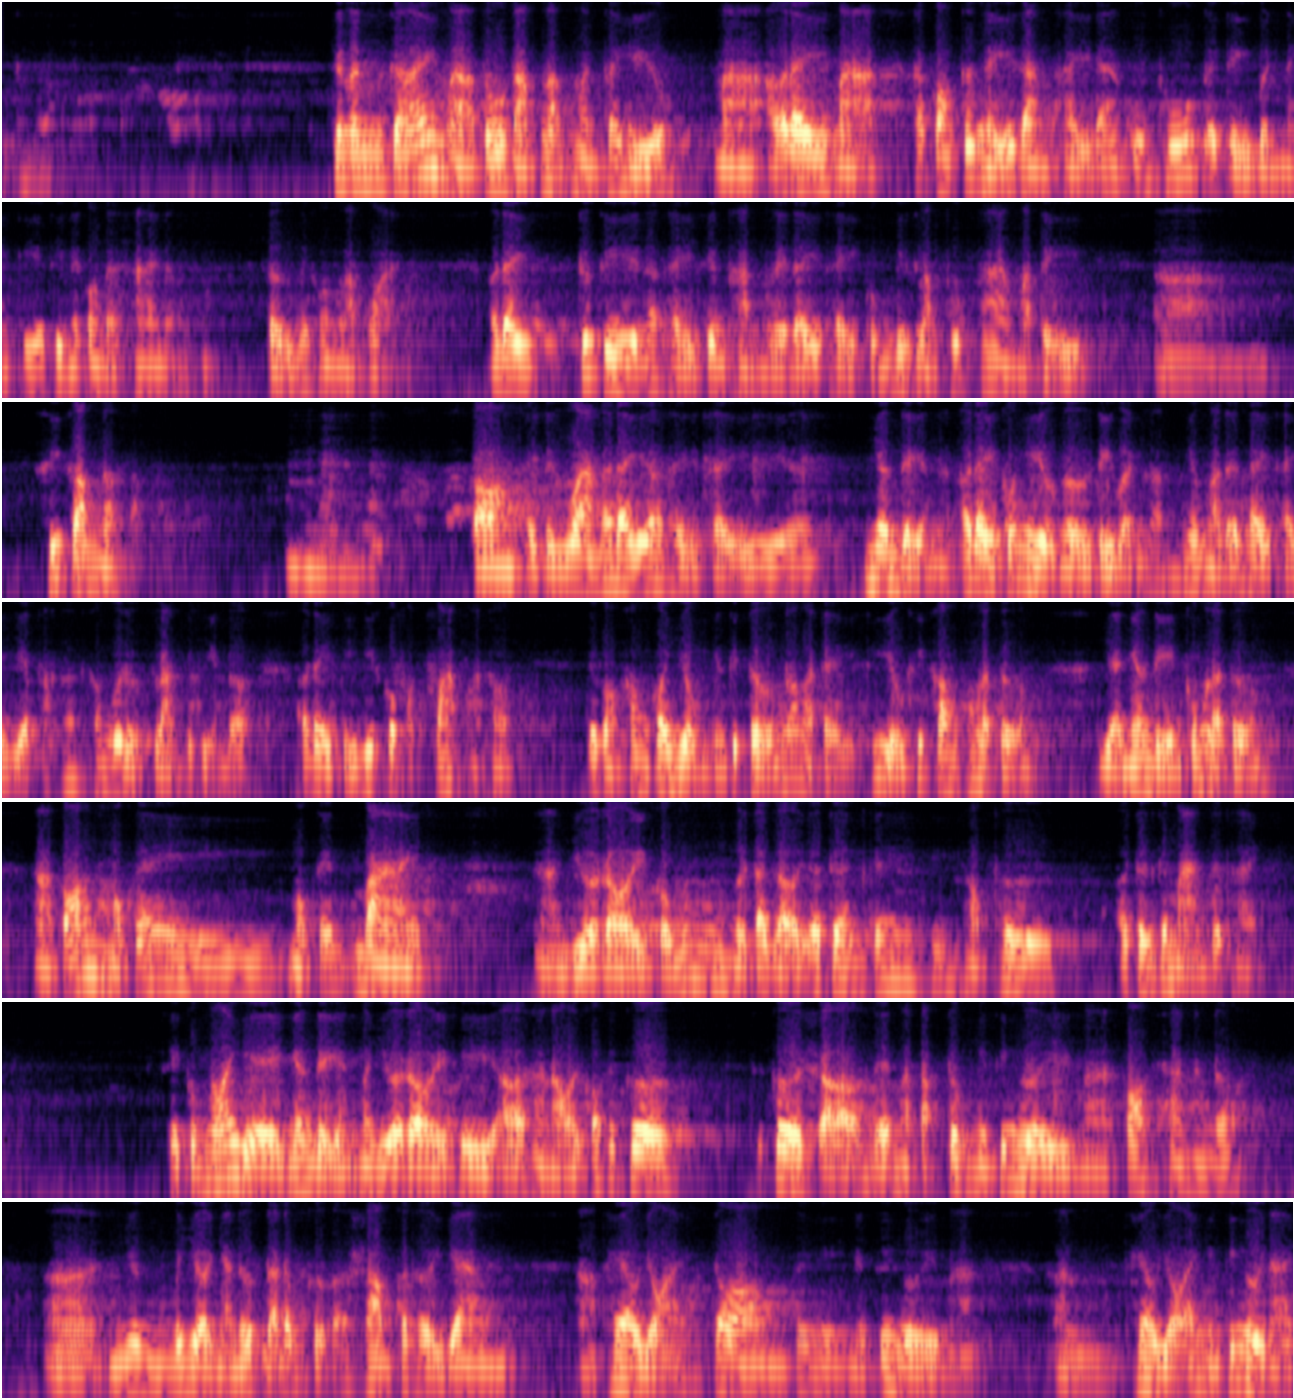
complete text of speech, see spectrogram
cho nên cái mà tu tập nó mình phải hiểu mà ở đây mà các con cứ nghĩ rằng thầy đang uống thuốc để trị bệnh này kia thì mấy con đã sai lắm không? Tự mấy con làm hoài. Ở đây trước kia nó thầy chân thành về đây thầy cũng biết làm thuốc thang mà trị à, khí công nữa. Uhm. còn thầy từ quan ở đây đó, thầy trị nhân điện. Ở đây có nhiều người trị bệnh lắm nhưng mà đến đây thầy dẹp hết không có được làm cái chuyện đó ở đây chỉ biết có Phật pháp mà thôi. Chứ còn không có dùng những cái tưởng đó mà trị thí dụ khí công cũng là tưởng và nhân điện cũng là tưởng. À, có một cái một cái bài à, vừa rồi cũng người ta gửi ở trên cái, cái học thư ở trên cái mạng của thầy. Thì cũng nói về nhân điện mà vừa rồi thì ở Hà Nội có cái cơ cái cơ sở để mà tập trung những cái người mà có khả năng đó à, nhưng bây giờ nhà nước đã đóng cửa sau một cái thời gian à, theo dõi cho cái những cái người mà à, theo dõi những cái người này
